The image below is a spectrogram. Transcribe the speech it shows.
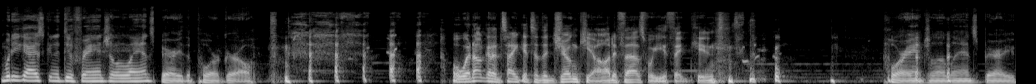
What are you guys going to do for Angela Lansbury, the poor girl? Well, we're not going to take it to the junkyard if that's what you're thinking. Poor Angela Lansbury.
